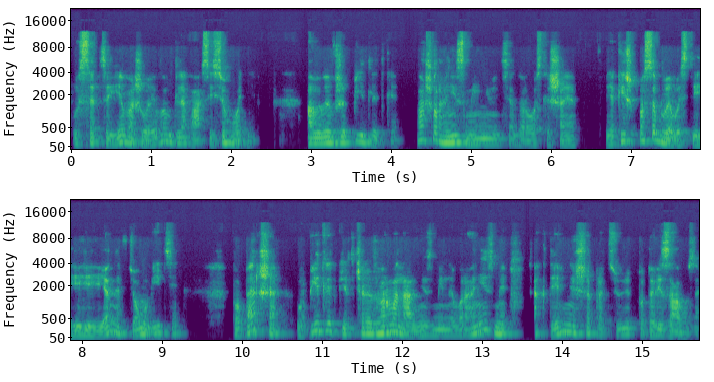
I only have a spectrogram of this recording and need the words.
Усе це є важливим для вас і сьогодні. Але ви вже підлітки, ваш організм змінюється, дорослішає. Які ж особливості гігієни в цьому віці? По-перше, у підлітків через гормональні зміни в організмі активніше працюють потові залози.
